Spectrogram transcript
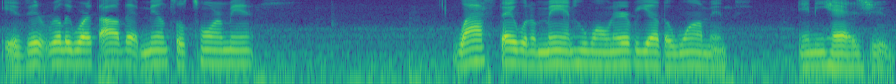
Is it really worth all that mental torment? Why stay with a man who want every other woman and he has you?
